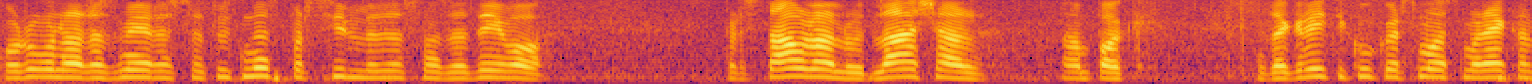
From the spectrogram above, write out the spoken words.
Korona razmere so tudi nas prisilile, da smo zadevo predstavljali, odlašali, ampak zagreti, kot smo, smo rekli,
